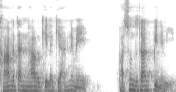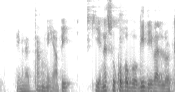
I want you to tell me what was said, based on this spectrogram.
කාම තණ්හාව කියලා කියන්නේ මේ පසුඳුරන් පිනවීම. එහෙම නැත්නම් මේ අපි කියන සුකොබෝගී දේවල් වලට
